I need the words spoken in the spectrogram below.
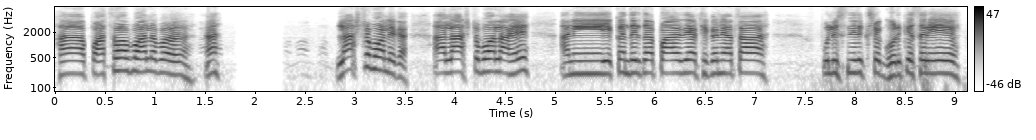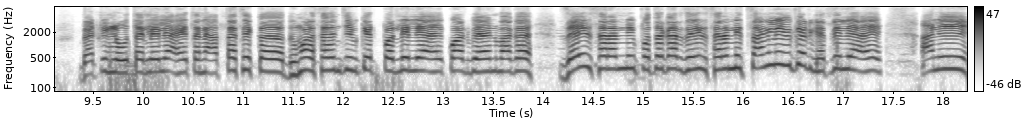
हा पाचवा बॉल हां? लास्ट बॉल आहे का? हा लास्ट बॉल आहे. आणि एकंदरीत पा या ठिकाणी आता पोलीस निरीक्षक घोडके सर हे बॅटिंगला उतरलेले आहेत आणि आत्ताच एक धुमाळ सरांची विकेट पडलेली आहे. क्वाट बिहाइंड मागं जहीर सरांनी पत्रकार जहीर सरांनी चांगली विकेट घेतलेली आहे. आणि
